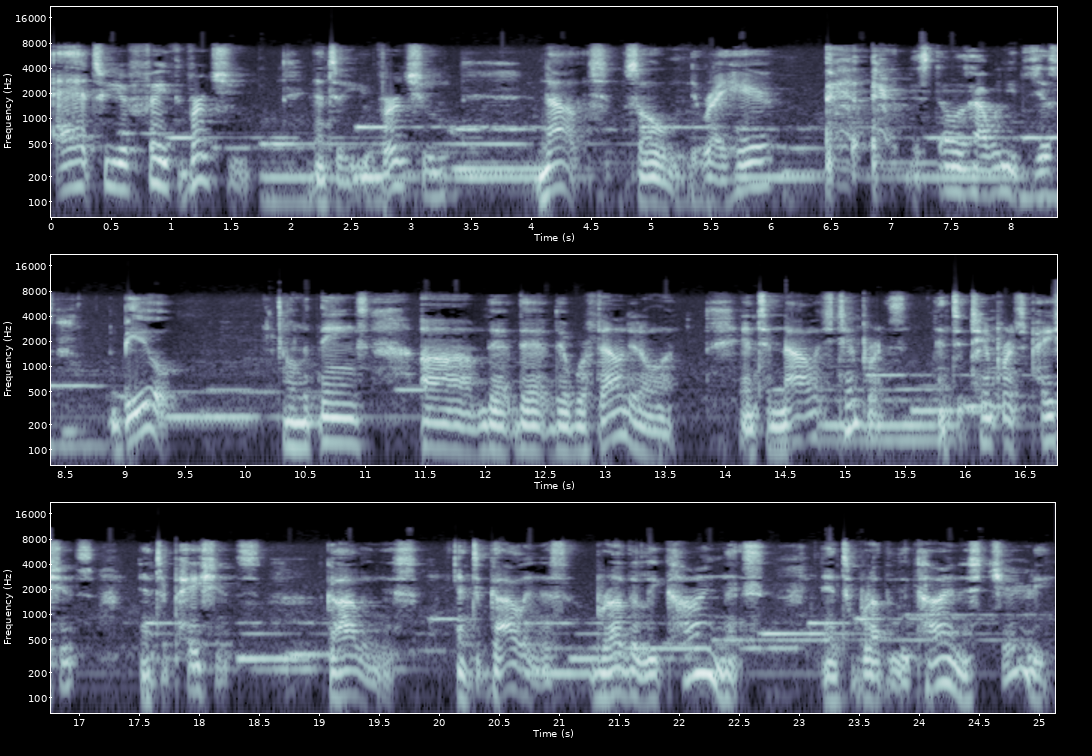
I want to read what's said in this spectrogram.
add to your faith virtue, and to your virtue knowledge. So right here, this tells us how we need to just build on the things um, that, that, that we're founded on. And to knowledge, temperance. And to temperance, patience. And to patience, godliness. And to godliness, brotherly kindness. And to brotherly kindness, charity.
